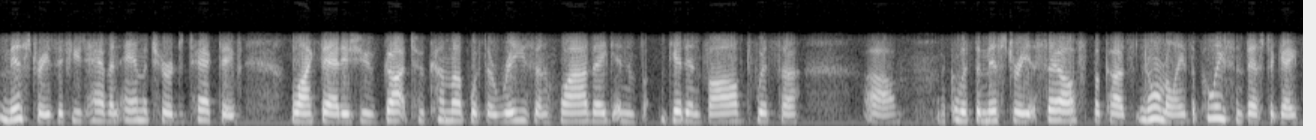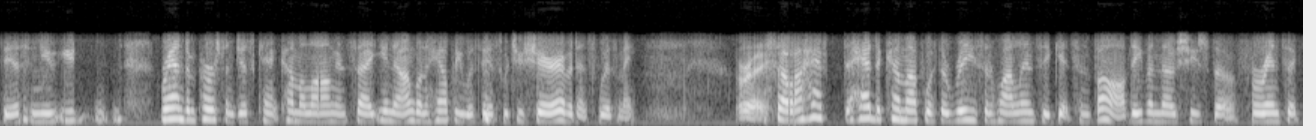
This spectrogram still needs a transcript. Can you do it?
mysteries, if you have an amateur detective like that, is you've got to come up with a reason why they get inv- get involved with the uh, with the mystery itself. Because normally the police investigate this, and you you random person just can't come along and say, you know, I'm going to help you with this. Would you share evidence with me? Right. So I have to, had to come up with a reason why Lindsay gets involved, even though she's the forensic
